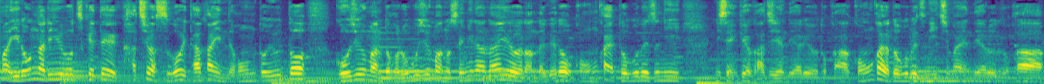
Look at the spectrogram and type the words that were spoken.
まあ、いろんな理由をつけて価値はすごい高いんで本当言うと50万とか60万のセミナー内容なんだけど今回は特別に2980円でやるよとか今回は特別に1万円でやるとか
